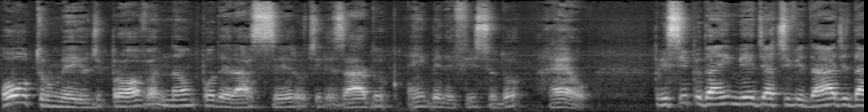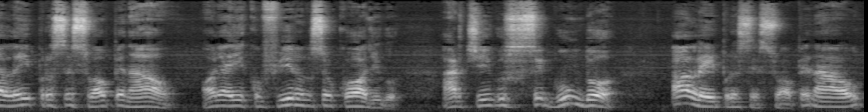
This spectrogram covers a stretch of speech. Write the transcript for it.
Outro meio de prova não poderá ser utilizado em benefício do réu. Princípio da imediatividade da lei processual penal. Olha aí, confira no seu código. Artigo 2. A lei processual penal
